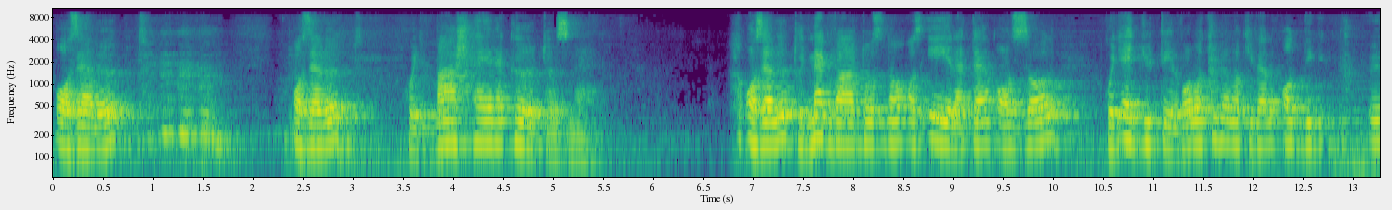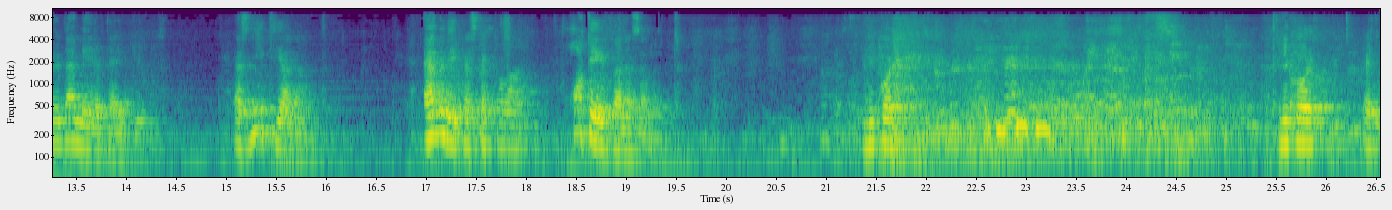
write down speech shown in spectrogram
Azelőtt, azelőtt, hogy más helyre költözne. Azelőtt, hogy megváltozna az élete azzal, hogy együtt él valakivel, akivel addig ő nem élt együtt. Ez mit jelent? Emlékeztek talán hat évvel ezelőtt, mikor, mikor egy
